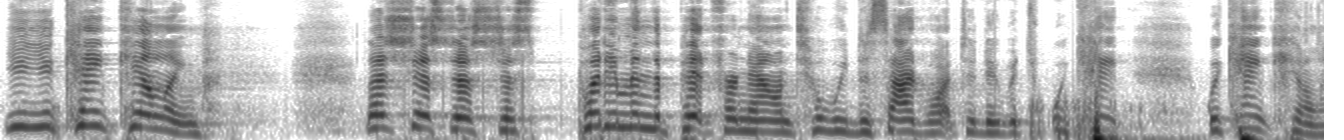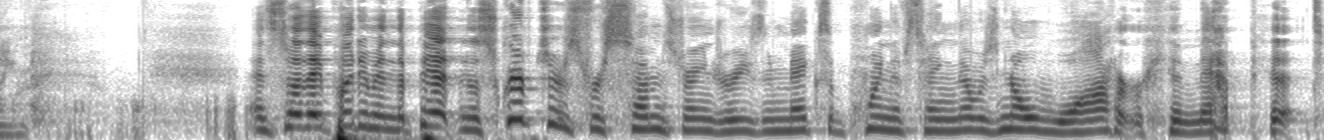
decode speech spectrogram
You, you can't kill him. Let's just, just, just put him in the pit for now until we decide what to do, but we can't, we can't kill him. And so they put him in the pit, and the scriptures, for some strange reason, makes a point of saying there was no water in that pit.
